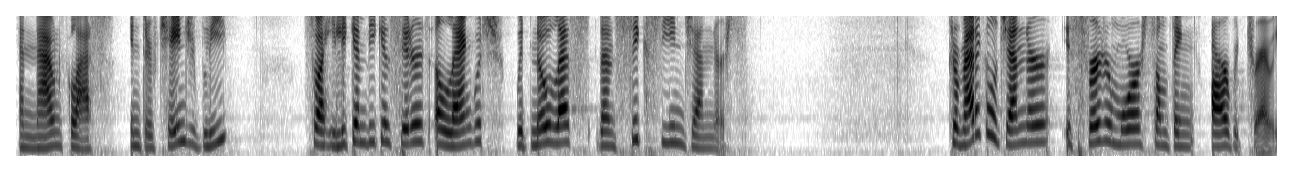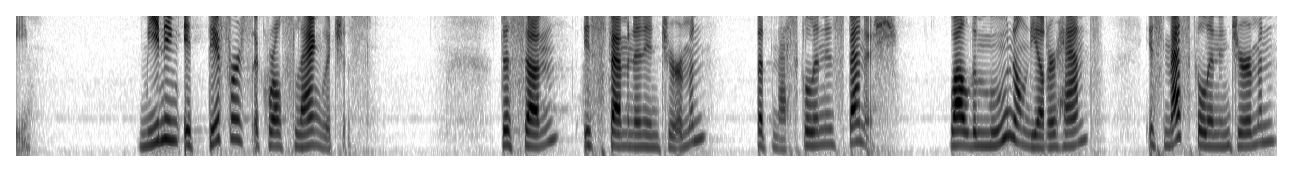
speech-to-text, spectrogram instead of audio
and noun class interchangeably, Swahili can be considered a language with no less than 16 genders. Grammatical gender is furthermore something arbitrary, meaning it differs across languages. The sun is feminine in German, but masculine in Spanish, while the moon, on the other hand, is masculine in German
